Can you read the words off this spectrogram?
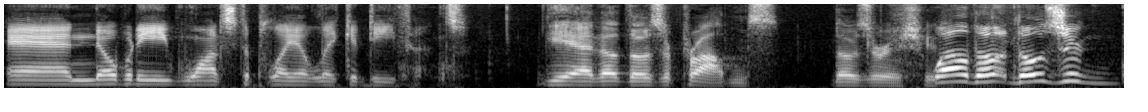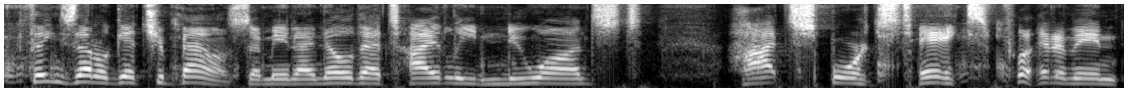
and nobody wants to play a lick of defense. Yeah, th- those are problems. Those are issues. Well, th- those are things that'll get you bounced. I mean, I know that's highly nuanced, hot sports takes, but I mean,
